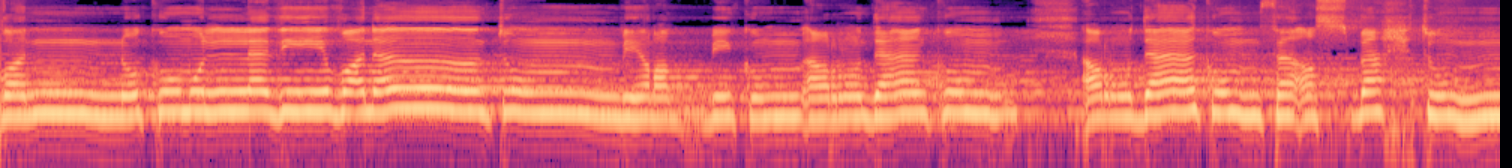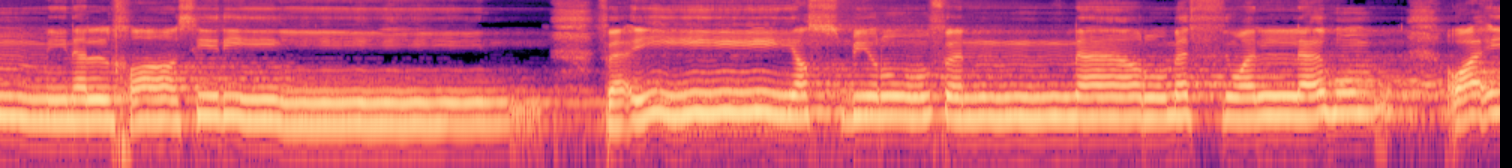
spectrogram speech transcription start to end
ظنكم الذي ظننتم بربكم أرداكم أرداكم فأصبحتم من الخاسرين. فإن يصبروا فالنار مثوى لهم وإن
